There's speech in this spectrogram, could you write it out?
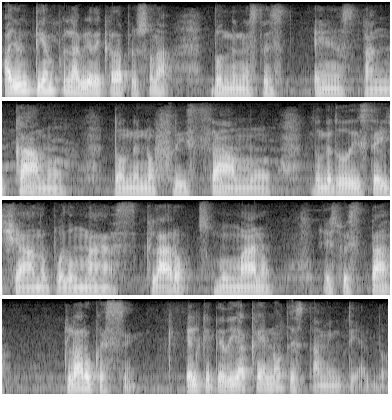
Hay un tiempo en la vida de cada persona donde nos estancamos, donde nos frizamos, donde tú dices, ya no puedo más. Claro, somos humanos, eso está. Claro que sí. El que te diga que no te está mintiendo.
